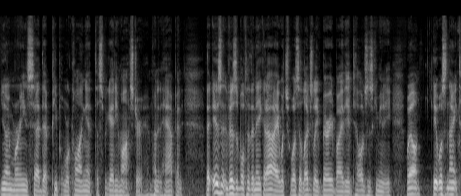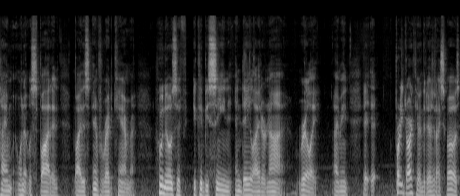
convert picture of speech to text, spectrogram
young Marines said that people were calling it the spaghetti monster when it happened. That isn't visible to the naked eye, which was allegedly buried by the intelligence community. Well, it was nighttime when it was spotted by this infrared camera. Who knows if it could be seen in daylight or not, really? I mean, it, pretty dark there in the desert, I suppose.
